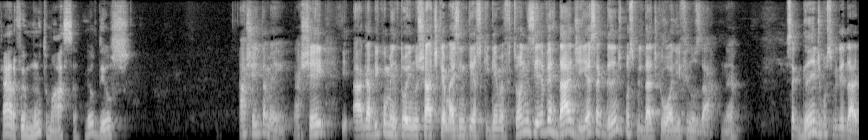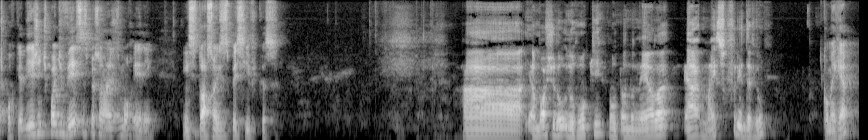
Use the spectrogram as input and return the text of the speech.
Cara, foi muito massa. Meu Deus. Achei também. Achei. A Gabi comentou aí no chat que é mais intenso que Game of Thrones e é verdade. E essa é a grande possibilidade que o Orif nos dá, né? Essa é a grande possibilidade, porque ali a gente pode ver esses personagens morrerem em situações específicas. A, a morte do, do Hulk, voltando nela, é a mais sofrida, viu? Como é que é?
